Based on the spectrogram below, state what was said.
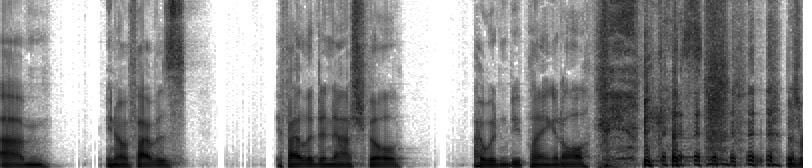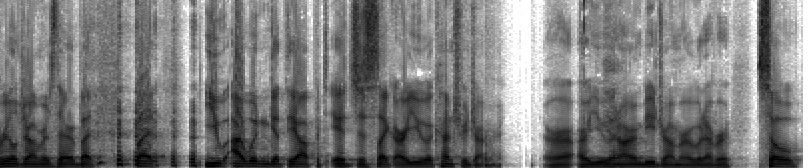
um, you know, if I was if I lived in Nashville, I wouldn't be playing at all because there's real drummers there. But but you, I wouldn't get the opportunity. It's just like, are you a country drummer or are you an R and B drummer or whatever? So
